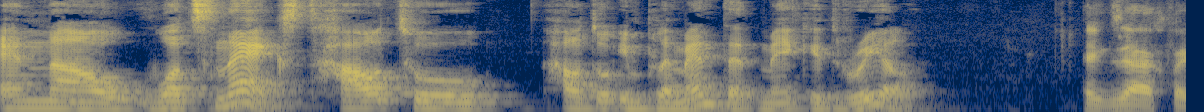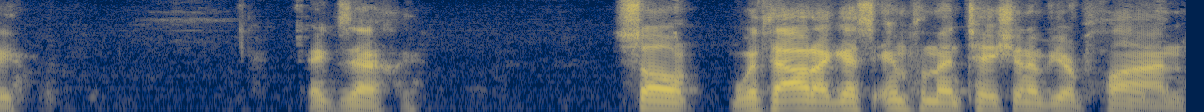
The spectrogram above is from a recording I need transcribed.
and now what's next? How to how to implement it, make it real. Exactly. Exactly. So without, I guess, implementation of your plan,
